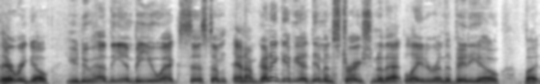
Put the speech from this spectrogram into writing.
There we go. You do have the MBUX system, and I'm going to give you a demonstration of that later in the video, but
